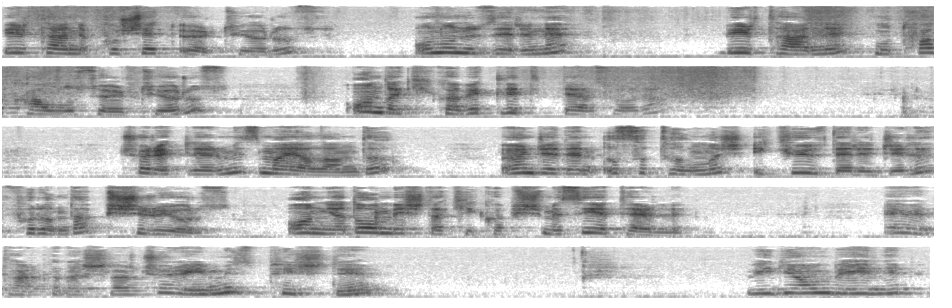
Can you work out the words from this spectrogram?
bir tane poşet örtüyoruz. Onun üzerine bir tane mutfak havlusu örtüyoruz. 10 dakika bekledikten sonra çöreklerimiz mayalandı. Önceden ısıtılmış 200 dereceli fırında pişiriyoruz. 10 ya da 15 dakika pişmesi yeterli. Evet arkadaşlar çöreğimiz pişti. Videomu beğenip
